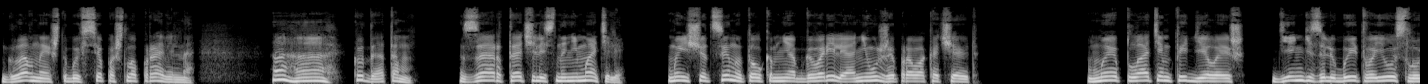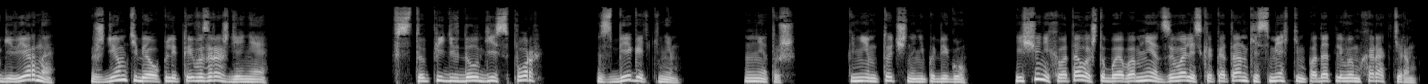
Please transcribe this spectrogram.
Главное, чтобы все пошло правильно. Ага, куда там? Заортачились наниматели. Мы еще цену толком не обговорили, они уже права качают. Мы платим, ты делаешь. Деньги за любые твои услуги, верно? Ждем тебя у плиты Возрождения. Вступить в долгий спор? Сбегать к ним? Нет уж, к ним точно не побегу. Еще не хватало, чтобы обо мне отзывались как о танке с мягким податливым характером.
